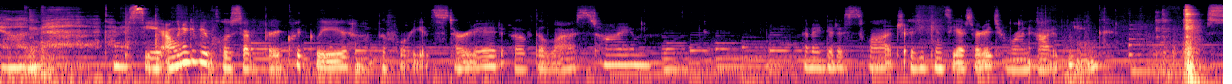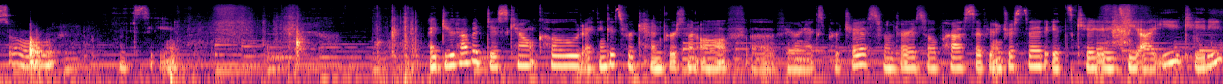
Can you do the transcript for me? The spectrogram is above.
And kind of see, I'm gonna give you a close up very quickly before we get started of the last time that I did a swatch. As you can see, I started to run out of ink. So, let's see. I do have a discount code. I think it's for 10% off a Fair purchase from Ferris Wheel Press. So if you're interested, it's K-A-T-I-E, Katie.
